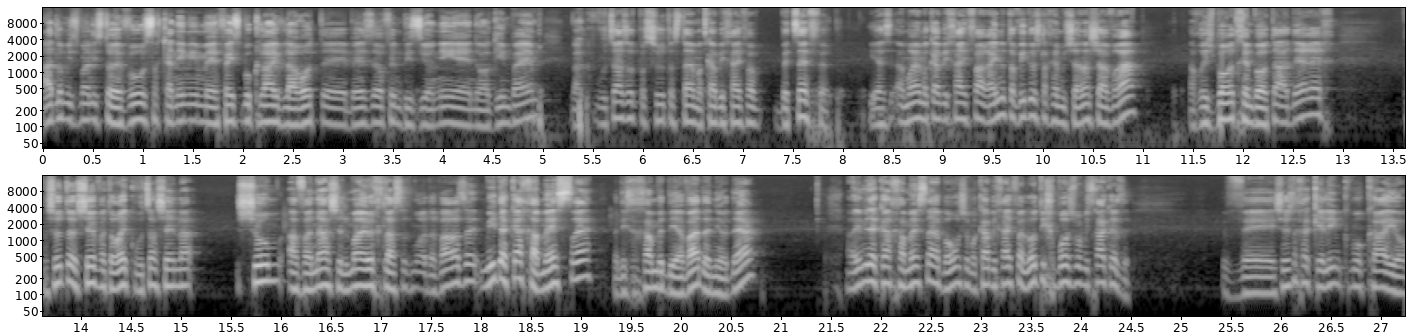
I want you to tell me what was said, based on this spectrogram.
עד לא מזמן הסתובבו שחקנים עם אה, פייסבוק live להראות באיזה אופן ביזיוני נוהגים בהם, והקבוצה הזאת פשוט עשתה עם מכבי חיפה בית ספר. היא אמרה למכבי חיפה, ראינו את הוידאו שלכם משנה שעברה, אנחנו נשבור אתכם באותה הדרך. פשוט אתה יושב ואתה רואה קבוצה שאין לה שום הבנה של מה היא הולכת לעשות מול הדבר הזה. מדקה 15, ואני חכם בדיעבד, אני יודע, אבל מדקה 15 היה ברור שמכבי חיפה לא תכבוש במשחק הזה. וכשיש לך כלים כמו קאיו,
